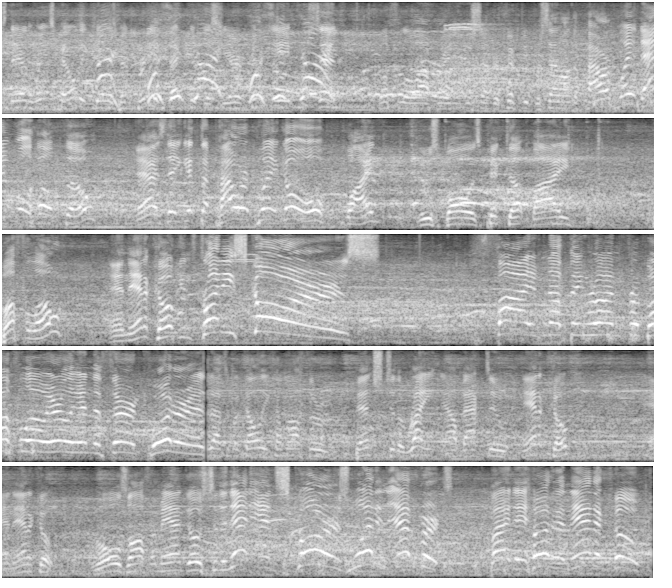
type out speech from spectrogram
numbers there. The Wings penalty kill has been pretty effective this year, 58%. Buffalo operating just under 50% on the power play. That will help, though, as they get the power play goal wide. Loose ball is picked up by Buffalo. And Nanticoke in front, he scores! 5-0 run for Buffalo early in the third quarter. That's McCully coming off the bench to the right. Now back to Nanticoke. And Nanticoke rolls off a man, goes to the net, and scores. What an effort by Tehoka Nanticoke.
